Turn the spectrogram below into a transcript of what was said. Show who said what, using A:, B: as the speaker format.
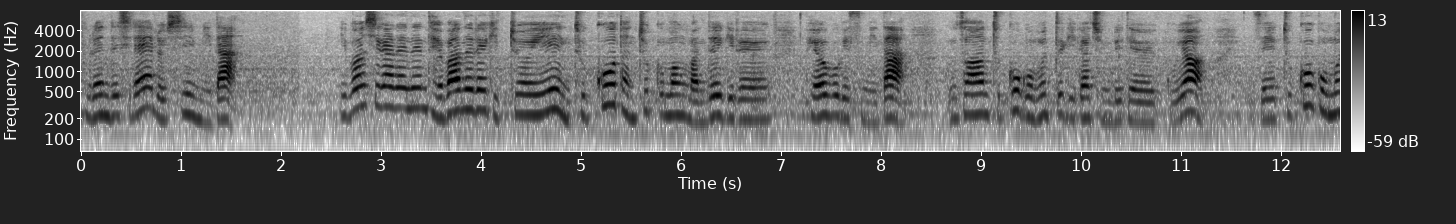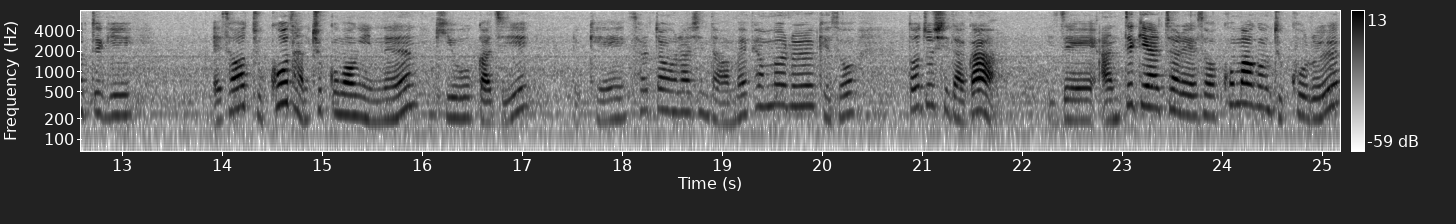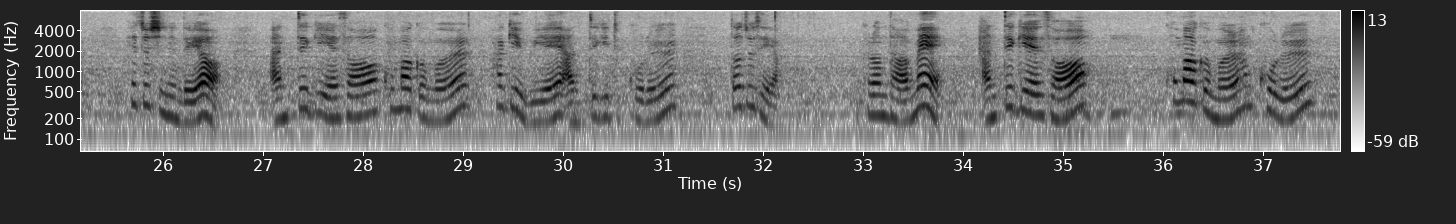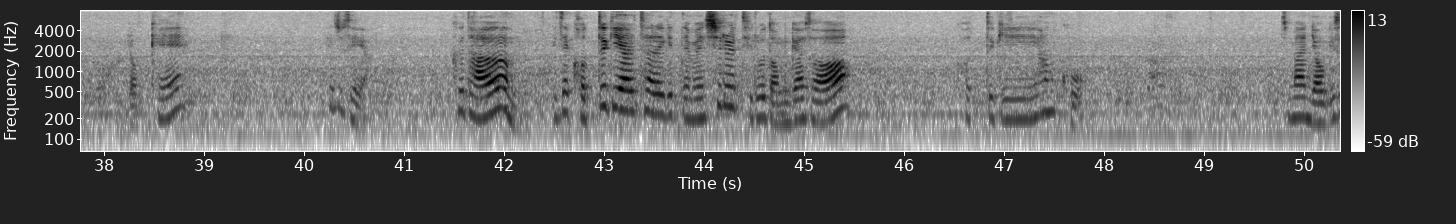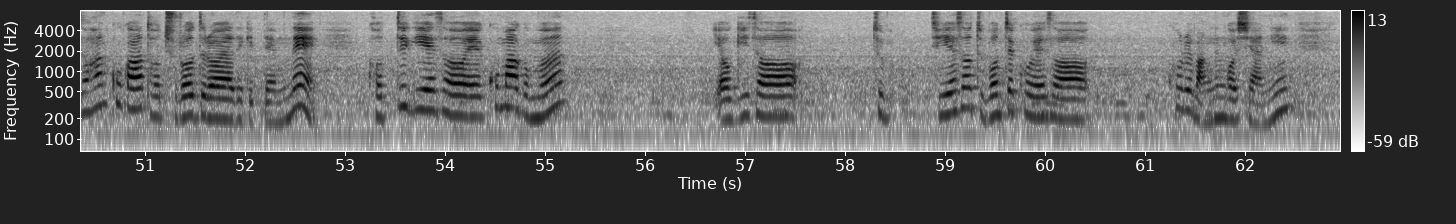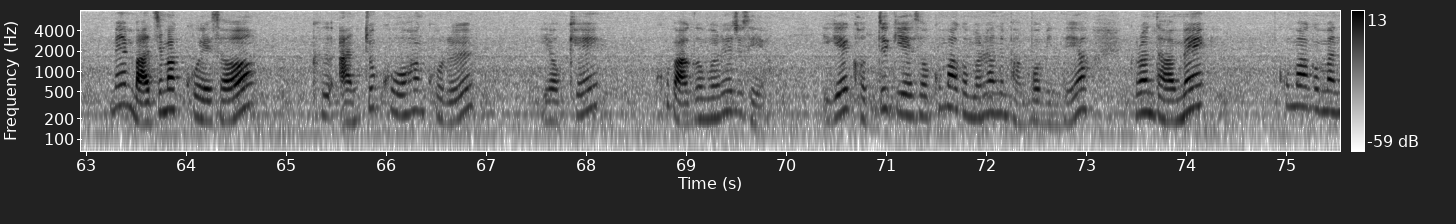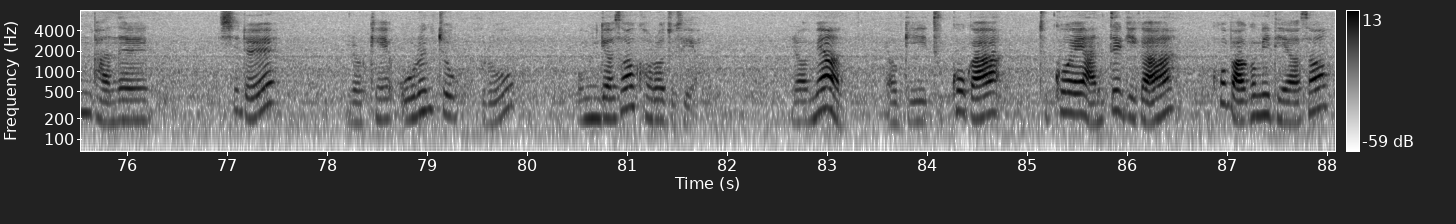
A: 블라인드실의 루시입니다. 이번 시간에는 대바늘의 기초인 두코 단축구멍 만들기를 배워보겠습니다. 우선 두코 고무뜨기가 준비되어 있고요. 이제 두코 고무뜨기에서 두코 단축구멍이 있는 기호까지 이렇게 설정을 하신 다음에 편물을 계속 떠주시다가 이제 안뜨기 할 차례에서 코막음 두 코를 해주시는데요. 안뜨기에서 코막음을 하기 위해 안뜨기 두 코를 떠주세요. 그런 다음에 안뜨기에서 코막음을 한 코를 이렇게 해주세요. 그 다음 이제 겉뜨기 할 차례이기 때문에 실을 뒤로 넘겨서 겉뜨기 한 코. 하지만 여기서 한 코가 더 줄어들어야 되기 때문에 겉뜨기에서의 코막음은 여기서 두, 뒤에서 두 번째 코에서 코를 막는 것이 아닌 맨 마지막 코에서 그 안쪽 코 한 코를 이렇게 코 막음을 해주세요. 이게 겉뜨기에서 코 막음을 하는 방법인데요. 그런 다음에 코 막음한 바늘 실을 이렇게 오른쪽으로 옮겨서 걸어주세요. 이러면 여기 두 코가 두 코의 안뜨기가 코 막음이 되어서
